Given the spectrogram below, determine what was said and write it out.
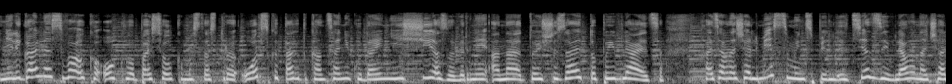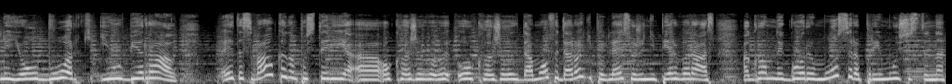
Нелегальная свалка около поселка Мостострой Орска так до конца никуда и не исчезла. Вернее, она то исчезает, то появляется. Хотя в начале месяца муниципалитет заявлял о начале ее уборки и убирал эта свалка на пустыре а, около, жилых, около жилых домов и дороги появляется уже не первый раз. Огромные горы мусора, преимущественно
